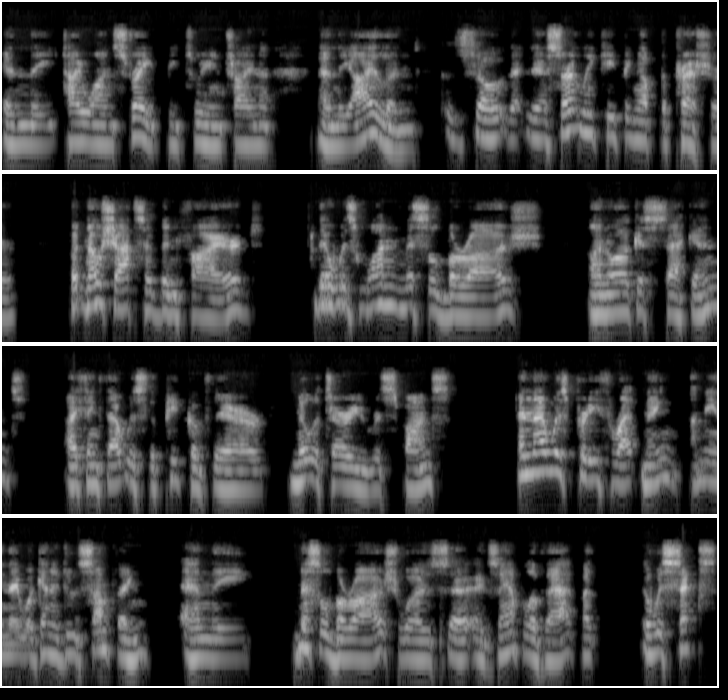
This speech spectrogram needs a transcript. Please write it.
in the Taiwan Strait between China and the island. So they're certainly keeping up the pressure, but no shots have been fired. There was one missile barrage on August 2nd. I think that was the peak of their military response. And that was pretty threatening. I mean, they were going to do something, and the missile barrage was an example of that. But it was six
